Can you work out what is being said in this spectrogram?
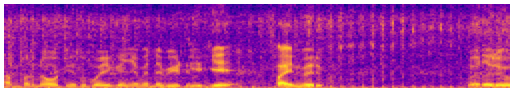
നമ്പർ നോട്ട് ചെയ്ത് പോയി കഴിഞ്ഞാൽ പിന്നെ വീട്ടിലേക്ക് ഫൈൻ വരും. വേറൊരു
